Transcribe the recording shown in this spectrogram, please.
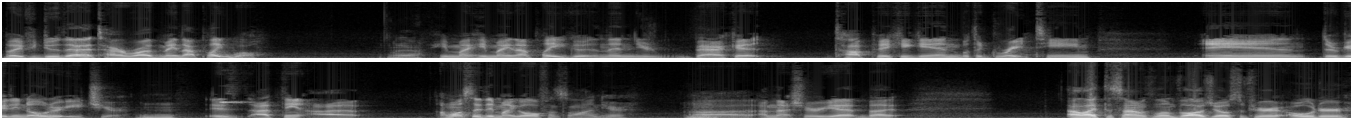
But if you do that, Tyrod may not play well. Yeah. He might he may not play good, and then you're back at top pick again with a great team, and they're getting older each year. Mm-hmm. Is I think I I want to say they might go offensive line here. Uh, I'm not sure yet, but I like the sign with Linval Joseph here. Older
